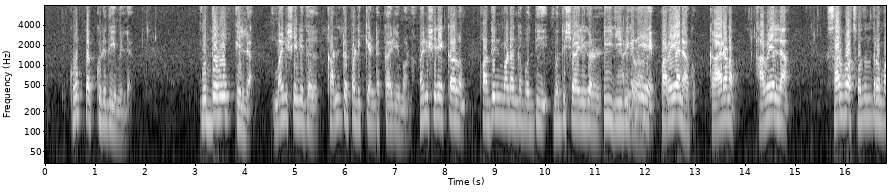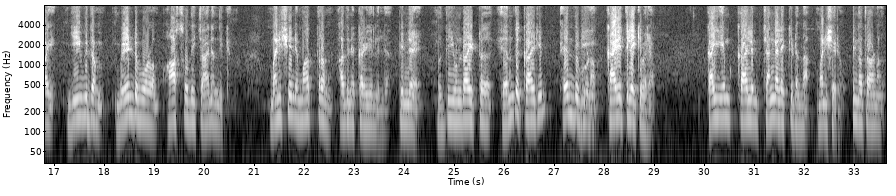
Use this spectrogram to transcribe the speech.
കൂട്ടക്കുരുതിയുമില്ല. യുദ്ധവും ഇല്ല. മനുഷ്യനിത് കണ്ടു പഠിക്കേണ്ട കാര്യമാണ്. മനുഷ്യരെക്കാളും പതിന്മടങ്ങ് ബുദ്ധി ബുദ്ധിശാലികൾ ഈ ജീവികളെ പറയാനാകും. കാരണം അവയെല്ലാം സർവസ്വതന്ത്രമായി ജീവിതം വേണ്ടുവോളം ആസ്വദിച്ച് ആനന്ദിക്കുന്നു. മനുഷ്യന് മാത്രം അതിന് കഴിയുന്നില്ല. പിന്നെ ബുദ്ധിയുണ്ടായിട്ട് എന്ത് കാര്യം എന്ത് ഗുണം? കാര്യത്തിലേക്ക് വരാം. കൈയും കാലും ചങ്ങലക്കിടുന്ന മനുഷ്യരോ? എന്നതാണ്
